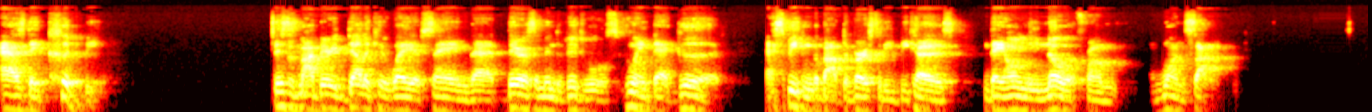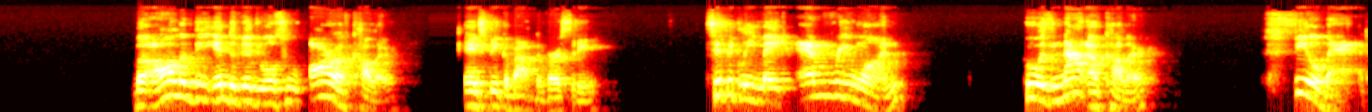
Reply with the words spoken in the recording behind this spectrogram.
as they could be. This is my very delicate way of saying that there are some individuals who ain't that good at speaking about diversity because they only know it from one side. But all of the individuals who are of color and speak about diversity typically make everyone who is not of color feel bad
